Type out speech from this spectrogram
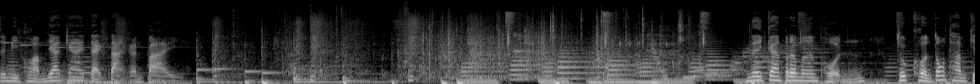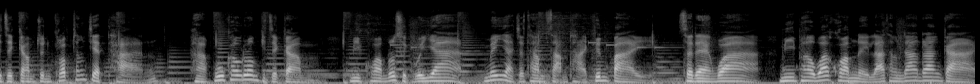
จะมีความยากง่ายแตกต่างกันไป ในการประเมินผลทุกคนต้องทำกิจกรรมจนครบทั้ง 7 ฐาน หากผู้เข้าร่วมกิจกรรม มีความรู้สึกว่ายาก ไม่อยากจะทำสามฐานขึ้นไป แสดงว่ามีภาวะความเหนื่อยล้าทางด้านร่างกาย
